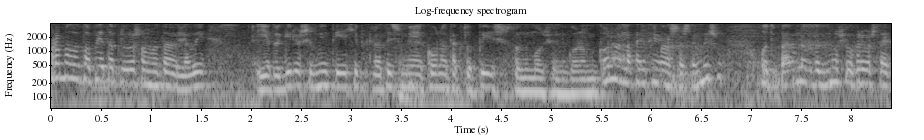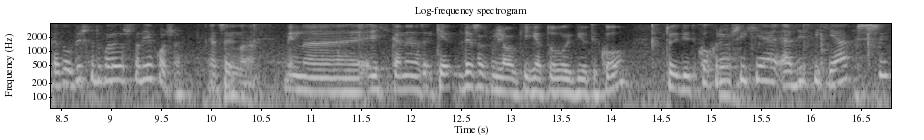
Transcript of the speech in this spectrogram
πράγματα τα οποία τα πληρώσαμε μετά. Δηλαδή, για τον κύριο Σιμίτη έχει επικρατήσει μια εικόνα τακτοποίησης των δημόσιων οικονομικών, αλλά θα ήθελα να σας θυμίσω ότι παράλληλα με το δημόσιο χρέος στα 100 δις και το παρέδωσε στα 200. Έτσι. Ναι. Μην ε, έχει κανένα. Και δεν σας μιλάω και για το ιδιωτικό. Το ιδιωτικό χρέος είχε αντίστοιχη αύξηση,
